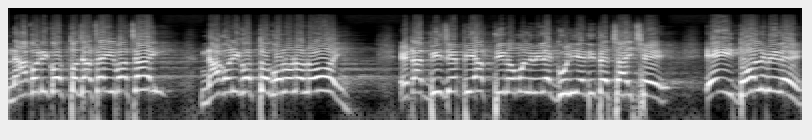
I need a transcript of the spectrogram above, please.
নাগরিকত্ব যাচাই বাছাই, নাগরিকত্ব গণনা নয়। এটা বিজেপি আর তৃণমূল মিলে গুলিয়ে দিতে চাইছে। এই দল মিলে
